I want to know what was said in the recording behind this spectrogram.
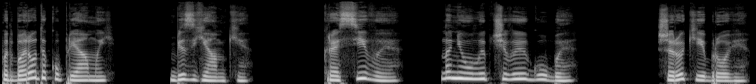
Подбородок упрямый, без ямки. Красивые, но не улыбчивые губы. Широкие брови.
